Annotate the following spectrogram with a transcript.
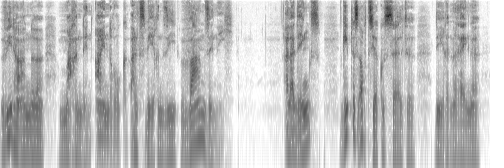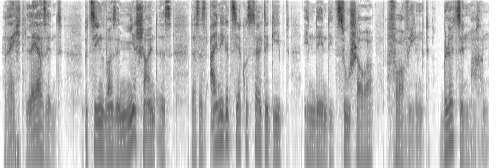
wieder andere machen den Eindruck, als wären sie wahnsinnig. Allerdings gibt es auch Zirkuszelte, deren Ränge recht leer sind, beziehungsweise mir scheint es, dass es einige Zirkuszelte gibt, in denen die Zuschauer vorwiegend Blödsinn machen.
